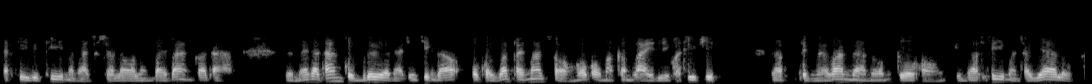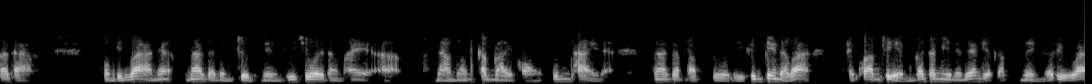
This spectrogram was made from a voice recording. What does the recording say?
activity มันอาจจะชะลอลงไปบ้างก็ตาม หรือแม้กระทั่งกลุ่มเรือเนี่ยจริง ๆ แล้วปรากฏว่าไตรมาสสองงบออกมากำไรดีกว่าที่คิดนะถึงแม้ว่าแนวโน้มตัวของอินดัสทรีมันจะแย่ลงก็ตาม ผมคิดว่าอันนี้น่าจะเป็นจุดหนึ่งที่ช่วยทำให้แนวโน้มกำไรของหุ้นไทยเนี่ยน่าจะปรับตัวดีขึ้นเพียงแต่ว่าไอ้ความเสี่ยงมันก็จะมีในเรื่องเกี่ยวกับหนึ่งก็คือว่า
